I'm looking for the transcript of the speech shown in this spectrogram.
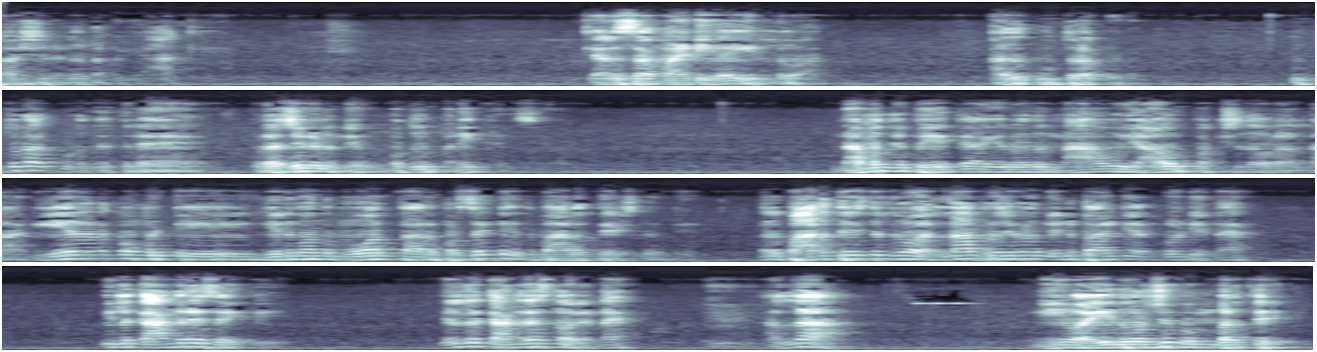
ನಮಗೆ ಯಾಕೆ? ಕೆಲಸ ಮಾಡಿವ ಇಲ್ವ? ಅದಕ್ಕೆ ಉತ್ತರ ಕೊಡು. ಉತ್ತರ ಕೊಡದಿದ್ರೆ ಪ್ರಜೆಗಳು ನೀವು ಮೊದಲು ಮನೆ ಕಳಿಸಿ. ನಮಗೆ ಬೇಕಾಗಿರೋದು ನಾವು ಯಾವ ಪಕ್ಷದವರಲ್ಲ. ಏನ್ ಅನ್ಕೊಂಡ್ಬಿಟ್ಟಿ? ನಿನಗೊಂದು ಮೂವತ್ತಾರು ಪರ್ಸೆಂಟ್ ಐತೆ ಭಾರತ ದೇಶದಲ್ಲಿ. ಅಂದ್ರೆ ಭಾರತ ದೇಶದಲ್ಲಿ ಎಲ್ಲಾ ಪ್ರಜೆಗಳು ನಿನ್ನ ಪಾರ್ಟಿ ಅನ್ಕೊಂಡಿನ ಇಲ್ಲಿ ಕಾಂಗ್ರೆಸ್ ಐತಿ. ಎಲ್ರು ಕಾಂಗ್ರೆಸ್ನವ್ರೇನ? ಅಲ್ಲ, ನೀವು ಐದು ವರ್ಷಕ್ಕೊಮ್ಮೆ ಬರ್ತೀರಿ.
